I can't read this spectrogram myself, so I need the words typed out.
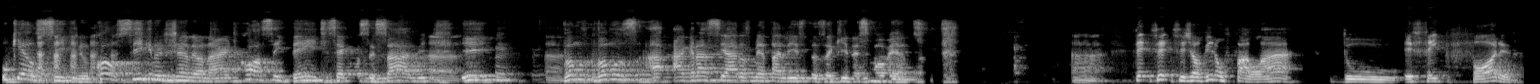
O que é o signo? Qual o signo de Jean Leonardo? Qual o ascendente, se é que você sabe? Ah, e ah, vamos, vamos agraciar os mentalistas aqui nesse momento. Vocês ah, já ouviram falar do efeito Forer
